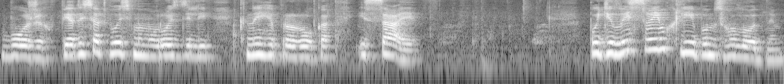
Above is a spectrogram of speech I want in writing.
Божих в 58 розділі книги пророка Ісаї. Поділись своїм хлібом з голодним,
